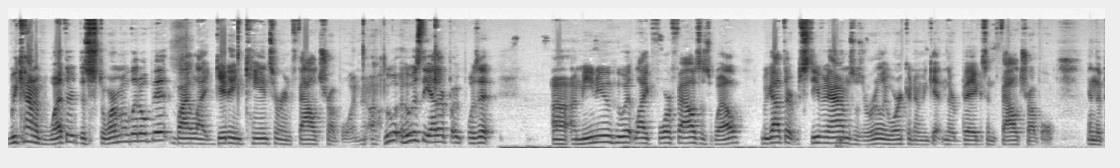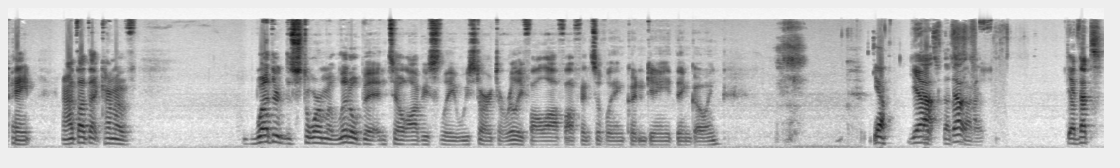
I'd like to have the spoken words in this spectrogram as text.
we kind of weathered the storm a little bit by like getting Kanter in foul trouble. And uh, who who was the other? Was it uh, Aminu who had like four fouls as well? We got there. Steven Adams was really working them and getting their bigs in foul trouble in the paint. And I thought that kind of weathered the storm a little bit until obviously we started to really fall off offensively and couldn't get anything going. Yeah, Yeah, that's, that's that- about it. yeah, that's.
